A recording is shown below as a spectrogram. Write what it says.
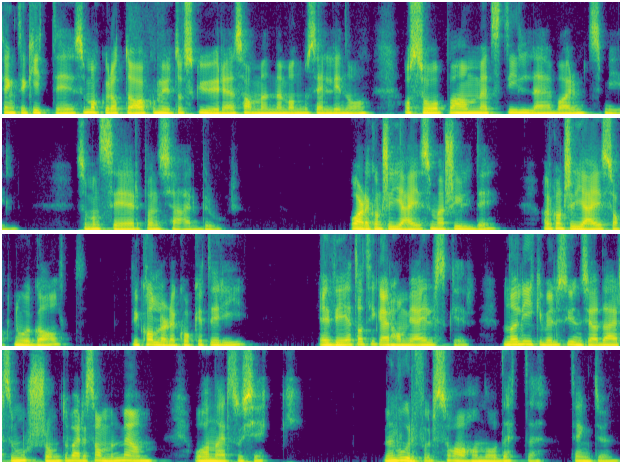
tenkte Kitty, som akkurat da kom ut av skuret sammen med mademoiselle Linot, og så på ham med et stille, varmt smil, som man ser på en kjær bror. Og er det kanskje jeg som er skyldig? Har kanskje jeg sagt noe galt? De kaller det koketteri. Jeg vet at det ikke er ham jeg elsker, men allikevel synes jeg det er så morsomt å være sammen med ham, og han er så kjekk. Men hvorfor sa han nå dette, tenkte hun.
